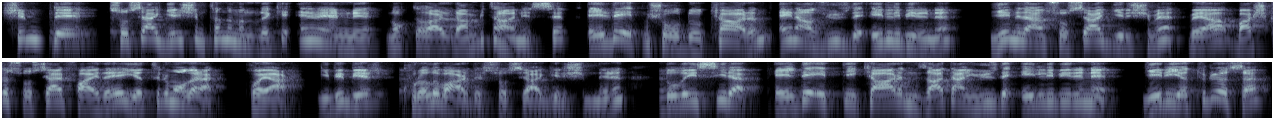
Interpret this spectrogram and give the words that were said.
Şimdi sosyal girişim tanımındaki en önemli noktalardan bir tanesi elde etmiş olduğu karın en az %51'ini yeniden sosyal girişime veya başka sosyal faydaya yatırım olarak koyar gibi bir kuralı vardır sosyal girişimlerin. Dolayısıyla elde ettiği karın zaten %51'ini geri yatırıyorsa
